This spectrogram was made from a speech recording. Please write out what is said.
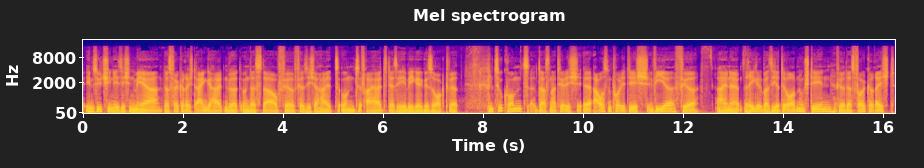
im südchinesischen Meer das Völkerrecht eingehalten wird und dass da auch für, für Sicherheit und Freiheit der Seewege gesorgt wird. Hinzu kommt, dass natürlich äh, außenpolitisch wir für eine regelbasierte Ordnung stehen, für das Völkerrecht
